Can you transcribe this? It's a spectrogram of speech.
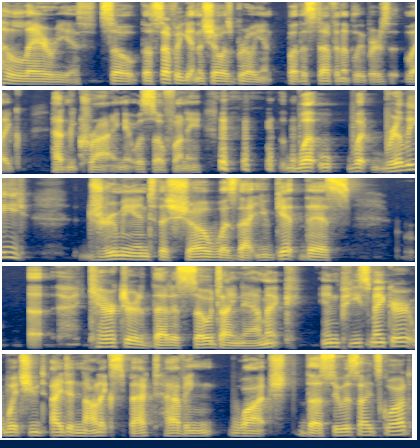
hilarious. So the stuff we get in the show is brilliant, but the stuff in the bloopers like had me crying. It was so funny. what what really drew me into the show was that you get this uh, character that is so dynamic in Peacemaker, which you I did not expect having watched the Suicide Squad.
